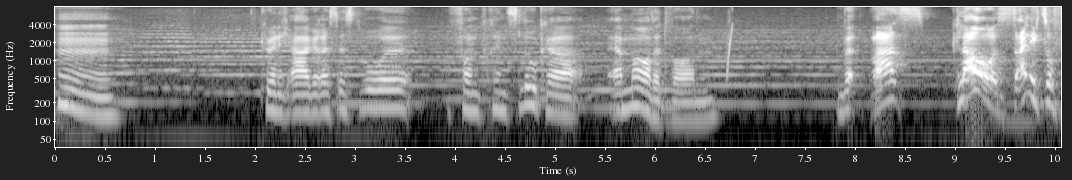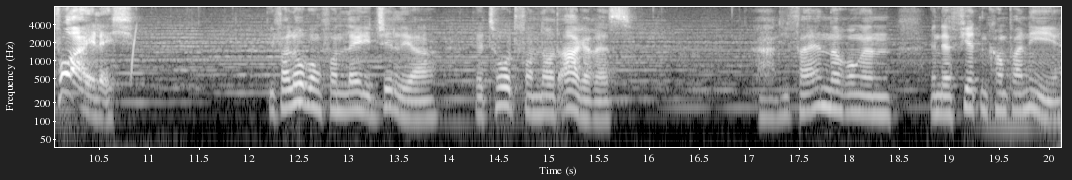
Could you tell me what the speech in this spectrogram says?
Hm. König Ageres ist wohl von Prinz Luca ermordet worden. W was? Klaus, sei nicht so voreilig! Die Verlobung von Lady Gilia, der Tod von Lord Ageres, die Veränderungen in der vierten Kompanie,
